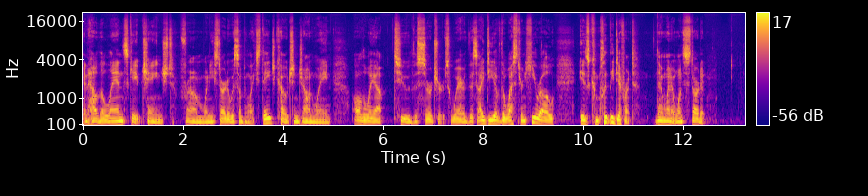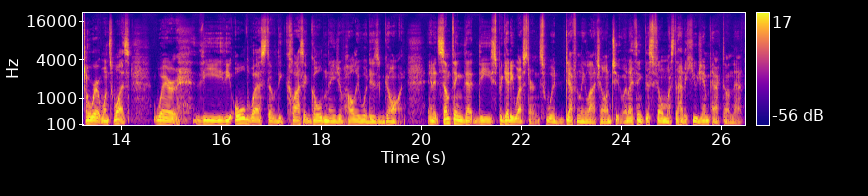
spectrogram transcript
and how the landscape changed from when he started with something like Stagecoach and John Wayne all the way up to The Searchers where this idea of the western hero is completely different than when it once started or where it once was where the the old west of the classic golden age of Hollywood is gone, and it's something that the spaghetti westerns would definitely latch on to, and I think this film must have had a huge impact on that,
